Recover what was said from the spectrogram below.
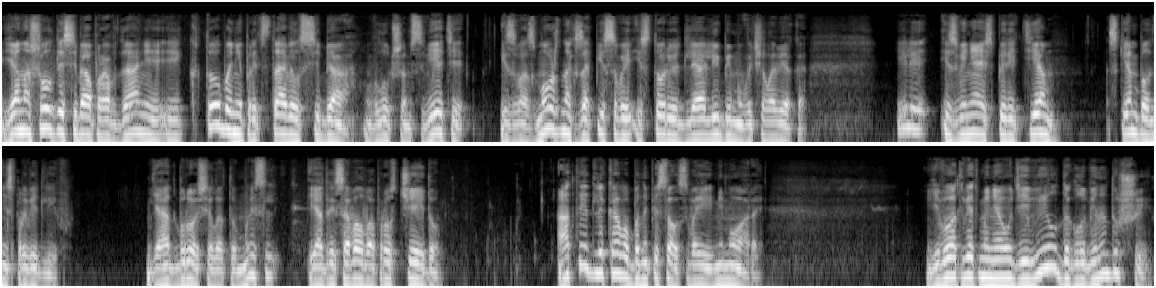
я нашел для себя оправдание, и кто бы ни представил себя в лучшем свете, из возможных записывая историю для любимого человека, или извиняясь перед тем, с кем был несправедлив. Я отбросил эту мысль и адресовал вопрос Чейду. «А ты для кого бы написал свои мемуары?» Его ответ меня удивил до глубины души.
